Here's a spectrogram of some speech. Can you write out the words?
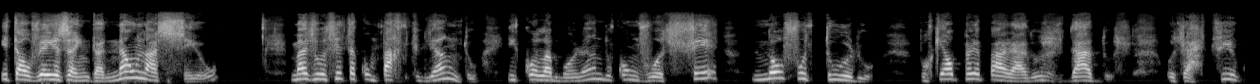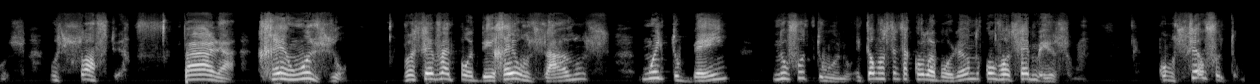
e talvez ainda não nasceu, mas você está compartilhando e colaborando com você no futuro, porque ao preparar os dados, os artigos, o software para reuso, você vai poder reusá-los muito bem no futuro. Então você está colaborando com você mesmo, com o seu futuro.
